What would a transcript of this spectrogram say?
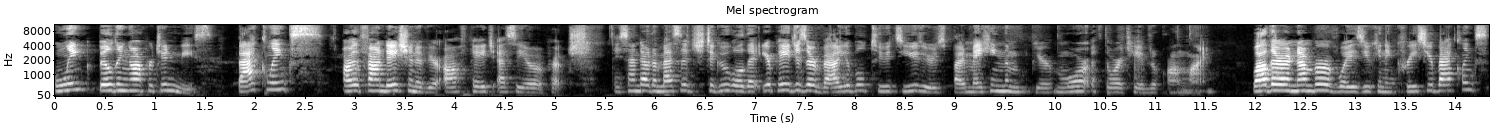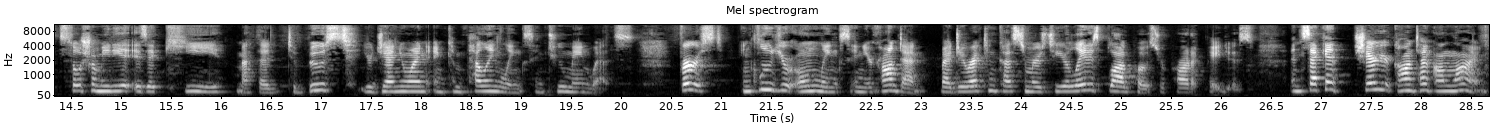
Link building opportunities. Backlinks are the foundation of your off page SEO approach. They send out a message to Google that your pages are valuable to its users by making them appear more authoritative online. While there are a number of ways you can increase your backlinks, social media is a key method to boost your genuine and compelling links in two main ways. First, include your own links in your content by directing customers to your latest blog posts or product pages. And second, share your content online,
